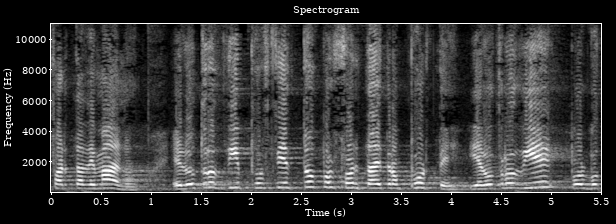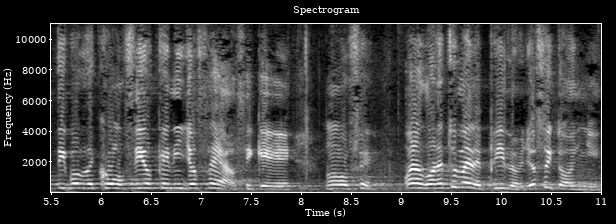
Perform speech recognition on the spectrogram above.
falta de mano, el otro 10% por falta de transporte y el otro 10% por motivos desconocidos que ni yo sea, así que no lo sé. Bueno, con esto me despido. Yo soy Toñi.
